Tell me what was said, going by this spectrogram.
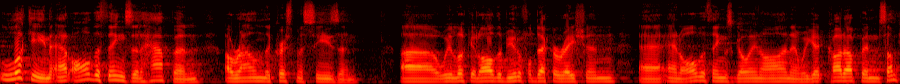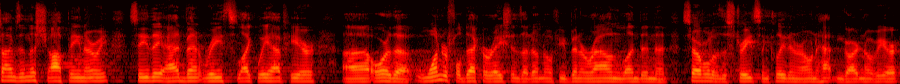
looking at all the things that happen around the Christmas season, uh, we look at all the beautiful decoration and, and, all the things going on, and we get caught up in sometimes in the shopping, or we see the Advent wreaths like we have here uh, or the wonderful decorations. I don't know if you've been around London, and several of the streets, including our own Hatton Garden over here,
